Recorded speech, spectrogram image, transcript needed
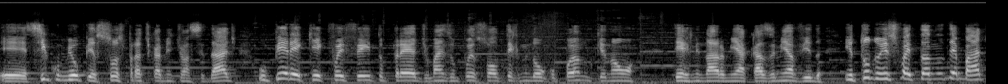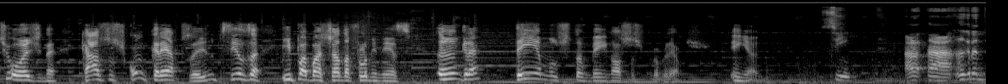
é, 5 mil pessoas praticamente uma cidade. O Perequê, que foi feito prédio, mas o pessoal terminou ocupando, que não terminaram Minha Casa Minha Vida. E tudo isso vai estar no debate hoje, né? Casos concretos, a gente não precisa ir para a Baixada Fluminense. Angra, temos também nossos problemas em Angra. Sim. A, a Angra,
